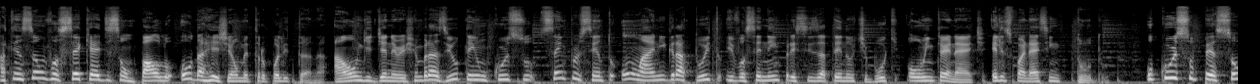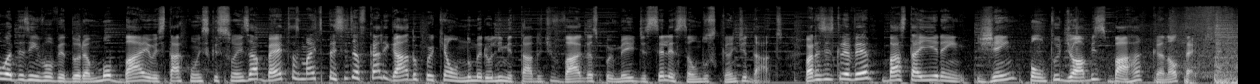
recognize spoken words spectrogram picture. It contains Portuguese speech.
Atenção você que é de São Paulo ou da região metropolitana. A ONG Generation Brasil tem um curso 100% online gratuito e você nem precisa ter notebook ou internet. Eles fornecem tudo. O curso Pessoa Desenvolvedora Mobile está com inscrições abertas, mas precisa ficar ligado porque é um número limitado de vagas por meio de seleção dos candidatos. Para se inscrever, basta ir em gen.jobs/canaltech.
